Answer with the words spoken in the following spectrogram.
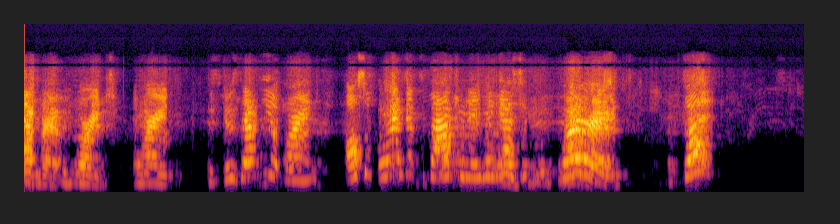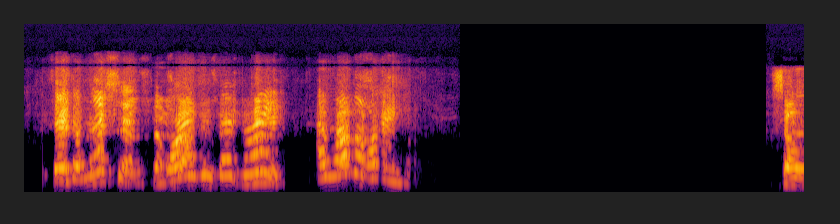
ever. Orange. Orange. This is definitely orange. Also, orange is fascinating as words. But they're delicious. The oranges are great. I love the orange. So,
